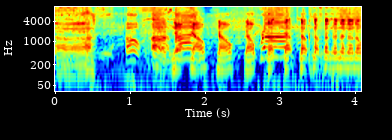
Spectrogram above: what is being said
Uh. Oh, oh uh, oh no, run! no, no, no, no no, no, no, no, no, no, no, no.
